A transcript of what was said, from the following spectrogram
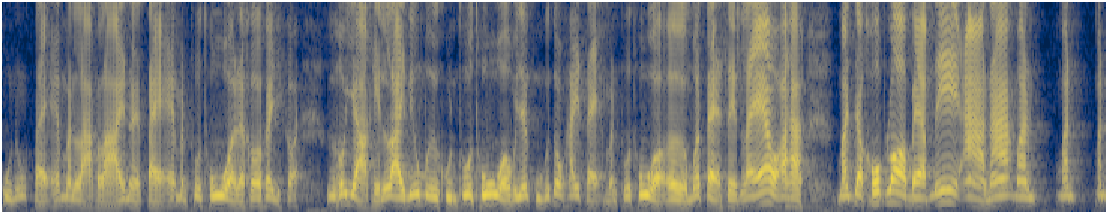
คุณต้องแตะให้มันหลากหลายหน่อยแตะให้มันทั่วๆนะเขาเขาคือเขาอยากเห็นลายนิ้วมือคุณทั่วๆเพราะฉะนั้นคุณก็ต้องให้แตะมันทั่วๆเออเมื่อแตะเสร็จแล้วอะมันจะครบรอบแบบนี้อ่านะ มัน มันมัน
